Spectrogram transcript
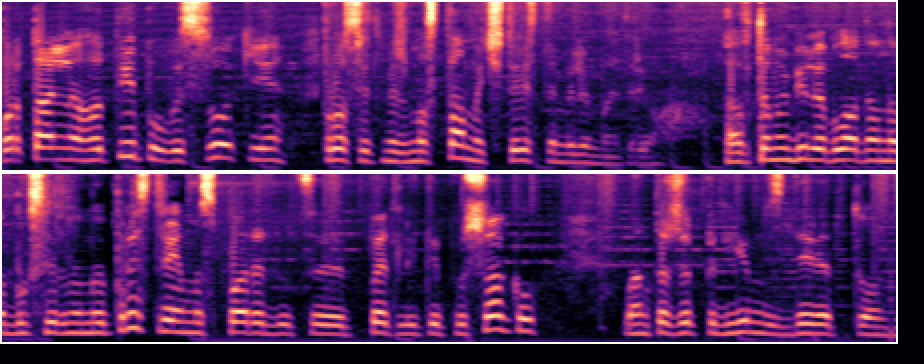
портального типу високі, просвіт між мостами 400 мм. Автомобіль обладнано буксирними пристроями спереду, це петлі типу шакл, вантажопідйомність 9 тонн.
